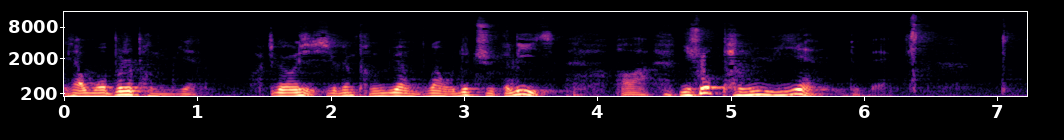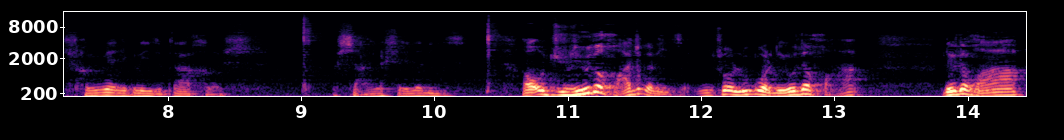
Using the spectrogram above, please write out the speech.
一下，我不是彭于晏，这个东西其实跟彭于晏无关。我就举个例子，好吧？你说彭于晏，对不对？彭于晏这个例子不大合适。我想一个谁的例子？好，我举刘德华这个例子。你说如果刘德华，刘德华。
